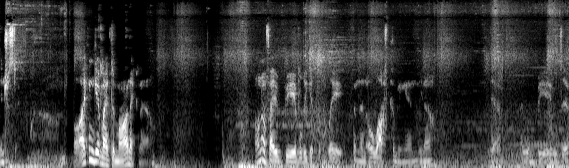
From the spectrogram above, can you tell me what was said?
Interesting. Well, I can get my demonic now. I don't know if I'd be able to get the plate and then Olaf coming in, you know? Yeah, I wouldn't be able to.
